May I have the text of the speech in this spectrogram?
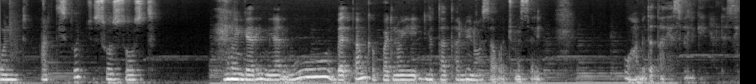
ወንድ አርቲስቶች ሶስት ሶስት ንገሪኝ ይላል። በጣም ከባድ ነው። ልታጣሉ ነው ሀሳባችሁ መሰለኝ። ውሃ መጠጣት ያስፈልገኛል። ለዚህ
